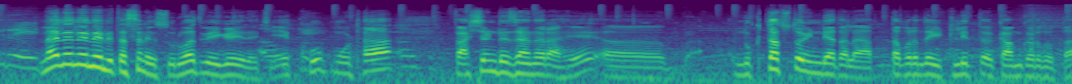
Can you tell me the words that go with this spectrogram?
ग्रेट नाही नाही नाही नाही तसं नाही. सुरुवात वेगळी आहे त्याची. एक खूप मोठा फॅशन डिझायनर आहे. अं, नुकताच तो इंडियात आला. आत्तापर्यंत इटलीत काम करत होता.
